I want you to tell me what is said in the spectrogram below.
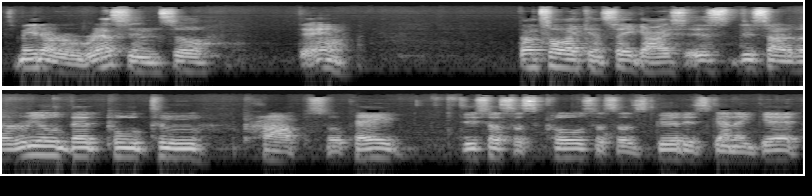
it's made out of resin so damn. That's all i can say guys is these are the real deadpool 2 props okay? This is as close as as good as gonna get.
